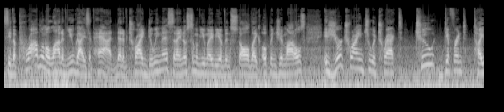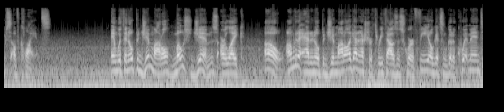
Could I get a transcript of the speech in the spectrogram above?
See, the problem a lot of you guys have had that have tried doing this, and I know some of you maybe have installed like open gym models, is you're trying to attract two different types of clients. And with an open gym model, most gyms are like, oh, I'm going to add an open gym model. I got an extra 3,000 square feet. I'll get some good equipment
